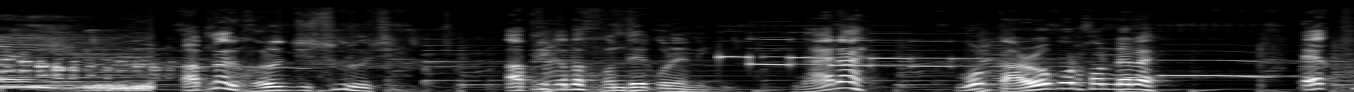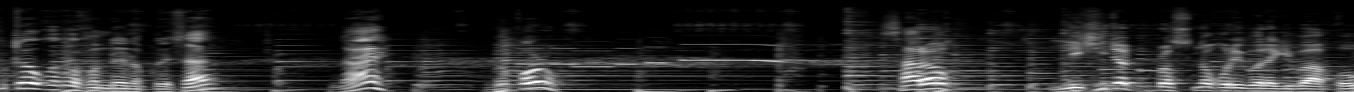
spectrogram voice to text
আই। আপনাৰ ঘৰত যি চুৰ হৈছে আপুনি কাৰোবাক সন্দেহ কৰে নেকি? নাই নাই মোৰ কাৰো ওপৰত সন্দেহ নাই। এক ফুটাও কাকো সন্দেহ নকৰে ছাৰ। নাই নকৰোঁ। ছাৰক লিখিতত প্ৰশ্ন কৰিব লাগিব আকৌ।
